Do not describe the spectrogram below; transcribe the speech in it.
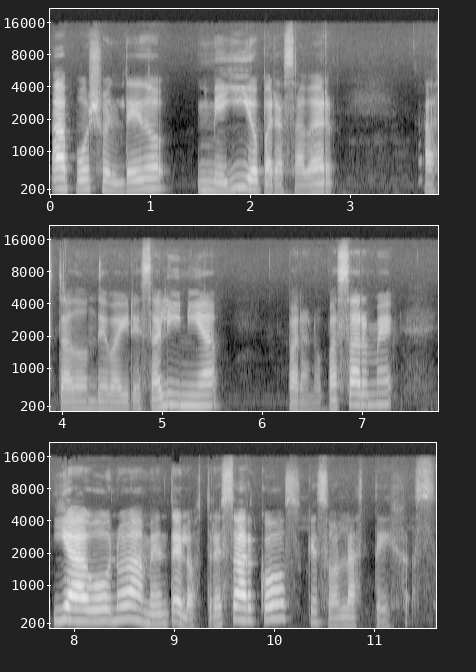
Apoyo el dedo y me guío para saber hasta dónde va a ir esa línea para no pasarme y hago nuevamente los tres arcos que son las tejas,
